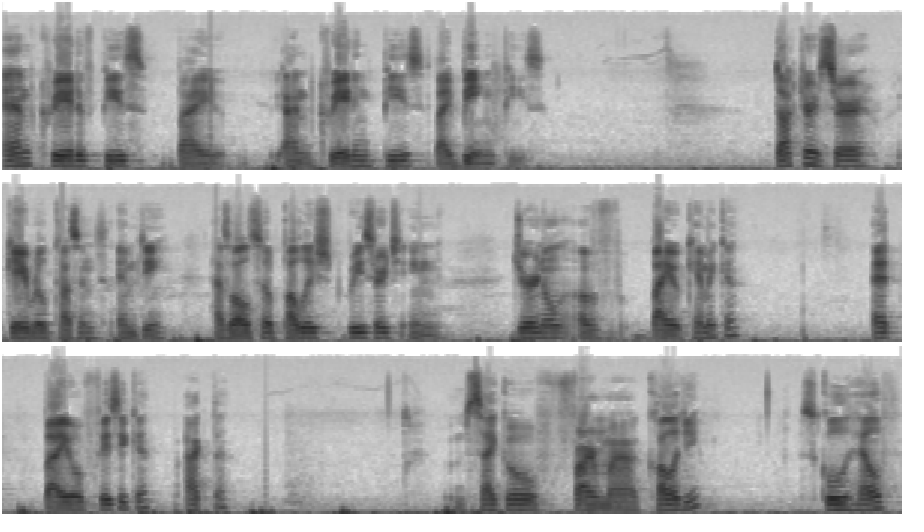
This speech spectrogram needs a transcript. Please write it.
and creative peace by and creating peace by being peace. Dr. Sir Gabriel Cousens, MD, has also published research in Journal of Biochimica et Biophysica, ACTA, Psychopharmacology, School Health,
